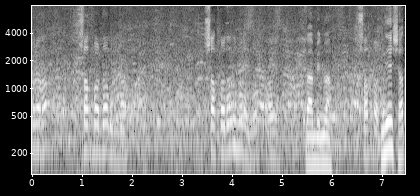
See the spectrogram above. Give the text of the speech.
Bu ne lan? Şat bardağı buldum ha. Şat bardağı değil mi oğlum bu? Aynen. ben bilmem. Şat bardağı. Niye şat?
